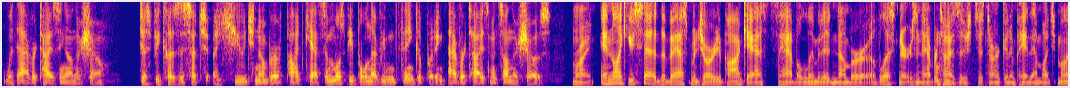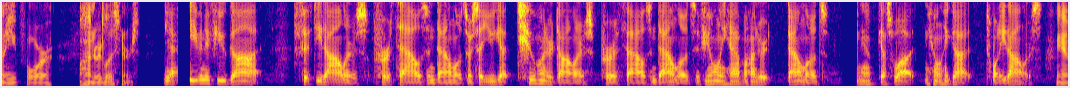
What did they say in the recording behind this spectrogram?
with advertising on their show. Just because there's such a huge number of podcasts, and most people will never even think of putting advertisements on their shows. Right. And like you said, the vast majority of podcasts have a limited number of listeners, and mm-hmm. advertisers just aren't going to pay that much money for 100 listeners. Yeah, even if you got fifty dollars per thousand downloads, or say you get two hundred dollars per thousand downloads, if you only have hundred downloads, you know, guess what? You only got twenty dollars, Yeah.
